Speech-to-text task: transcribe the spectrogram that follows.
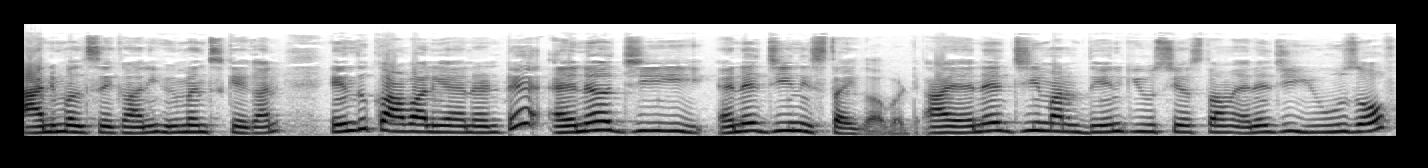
యానిమల్సే కానీ హ్యూమన్స్కే కానీ ఎందుకు కావాలి అని అంటే ఎనర్జీ ఎనర్జీని ఇస్తాయి కాబట్టి. ఆ ఎనర్జీ మనం దేనికి యూజ్ చేస్తాం? Energy use of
